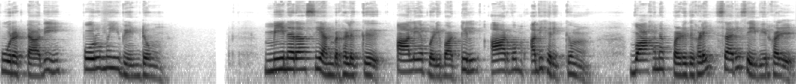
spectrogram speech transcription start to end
பூரட்டாதி பொறுமை வேண்டும். மீனராசி அன்பர்களுக்கு ஆலய வழிபாட்டில் ஆர்வம் அதிகரிக்கும். வாகனப் பழுதுகளை சரி செய்வீர்கள்.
